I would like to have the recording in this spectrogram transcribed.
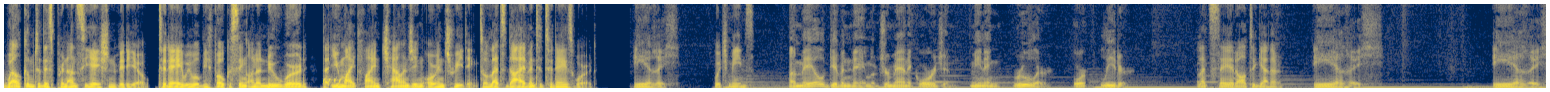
Welcome to this pronunciation video. Today we will be focusing on a new word that you might find challenging or intriguing. So let's dive into today's word. Erich, which means A male given name of Germanic origin, meaning ruler or leader. Let's say it all together. Erich. Erich.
